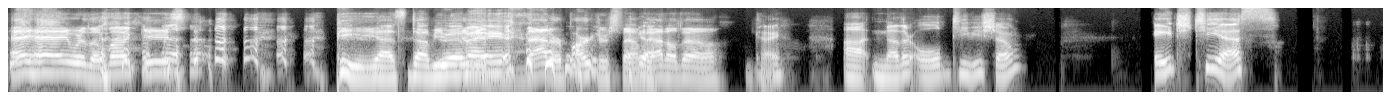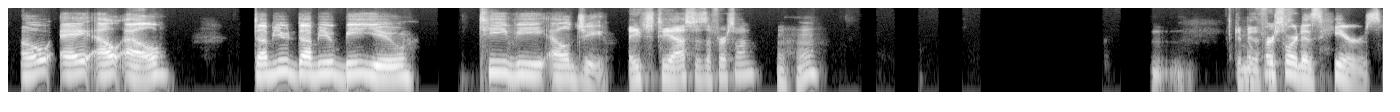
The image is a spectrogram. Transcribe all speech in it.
hey, hey, we're the Monkees. PSWMA. that or Partridge Family. Yeah. I don't know. Okay. Uh, another old TV show. HTS OALL WWBU TVLG. HTS is the first one. Mm-hmm. Mm. Give me The, the, first, word is here's.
